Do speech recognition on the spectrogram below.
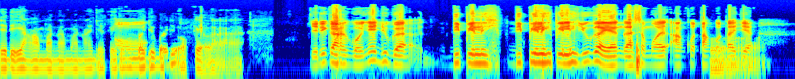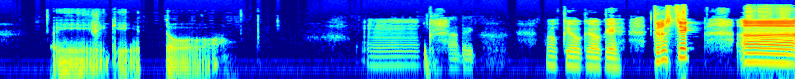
Jadi yang aman-aman aja kayak cuma Oh. baju-baju oke lah. Jadi kargonya juga dipilih dipilih-pilih juga ya, nggak semua angkut-angkut aja. Oh, iya, gitu. Hmm, Menarik. Oke oke oke. Terus cek eh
